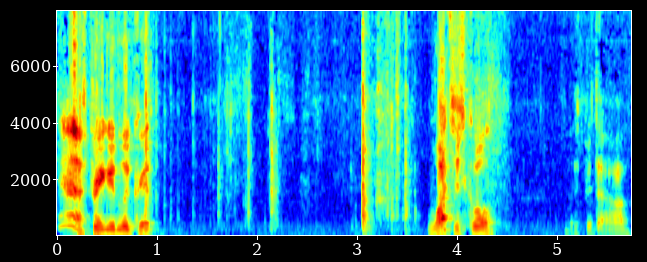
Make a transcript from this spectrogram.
Yeah, it's pretty good look. Watch is cool. Let's put that on.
